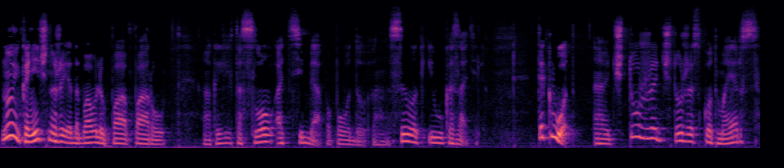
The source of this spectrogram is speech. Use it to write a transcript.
Ну и, конечно же, я добавлю по пару а, каких-то слов от себя по поводу ссылок и указателей. Так вот, что же, что же Скотт Майерс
